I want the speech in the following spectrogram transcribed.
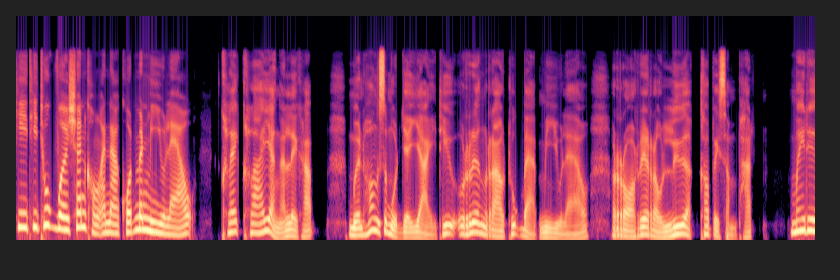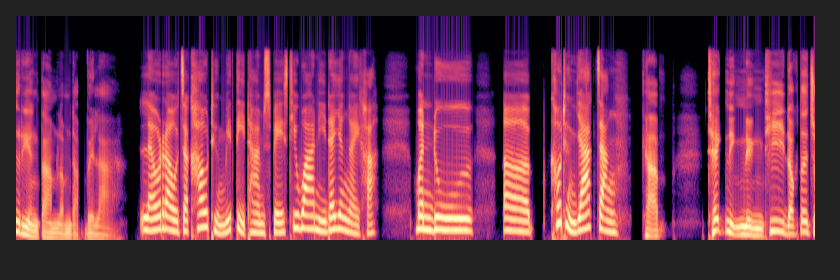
ที่ที่ทุกเวอร์ชันของอนาคตมันมีอยู่แล้ว คล้ายๆอย่างนั้นเลยครับ เหมือนห้องสมุดใหญ่ ๆ ที่เรื่องราวทุกแบบมีอยู่แล้ว รอให้เราเลือกเข้าไปสัมผัส ไม่ได้เรียงตามลำดับเวลา แล้วเราจะเข้าถึงมิติ time space ที่ว่านี้ได้ยังไงคะ มันดูเอ่อเข้าถึงยากจัง ครับ เทคนิคหนึ่งที่ดรโจ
